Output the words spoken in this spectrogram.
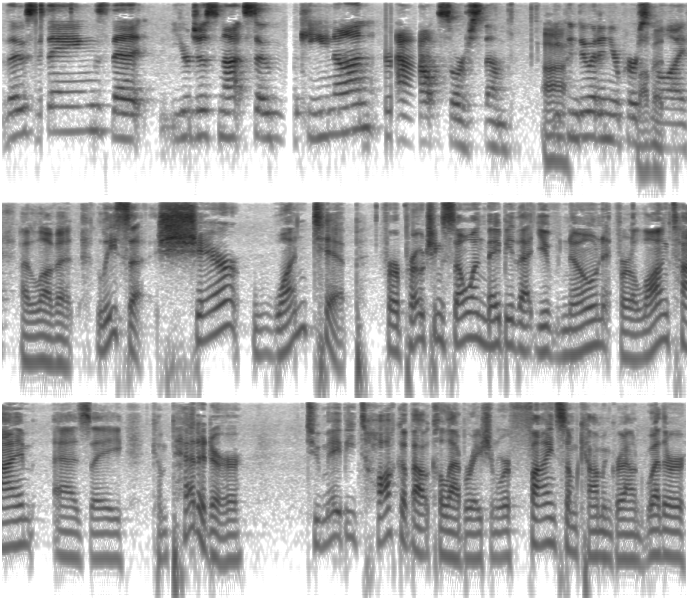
those things that you're just not so keen on, outsource them. Uh, you can do it in your personal life. I love it. Lisa, share one tip for approaching someone maybe that you've known for a long time as a competitor to maybe talk about collaboration or find some common ground, whether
